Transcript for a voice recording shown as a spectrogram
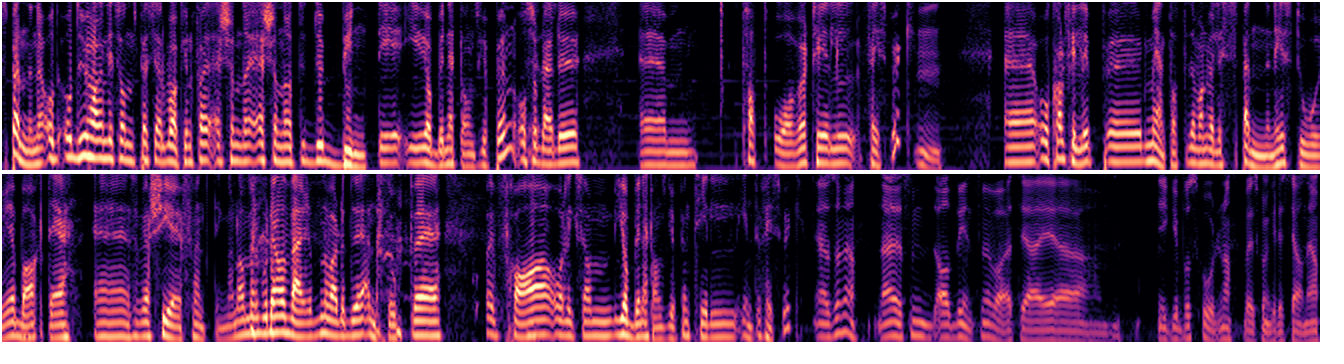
Spennende. Og, og du har en litt sånn spesiell bakgrunn, for jeg skjønner, jeg skjønner at du, begynte i, i jobb i nettlandsgruppen, og så ble du um, tatt over til Facebook. Mm. Uh, og Carl Philip uh, mente at det var en veldig spennende historie bak det, uh, så vi har skyhøye forventninger nå. Men hvordan i all verden var det du endte opp fra å liksom jobbe i netthandelsgruppen til inn til Facebook? Ja, sånn, ja. Nei, det som alt begynte med, var at jeg eh, gikk jo på skolen, da, på Høgskolen Kristiania.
